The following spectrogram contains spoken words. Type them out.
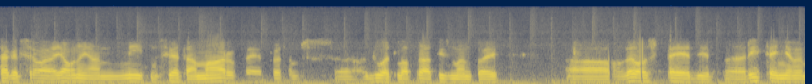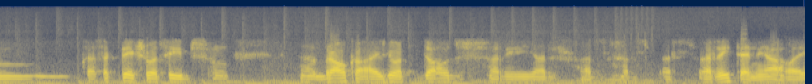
tagad savā jaunajā mītnes vietā Mārupē, protams, ļoti labprāt izmantoju uh, velospēdi, riteņa saka, priekšrocības. Un, braukāju ļoti daudz arī ar, ar, ar, ar, ar riteni, jā, lai,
